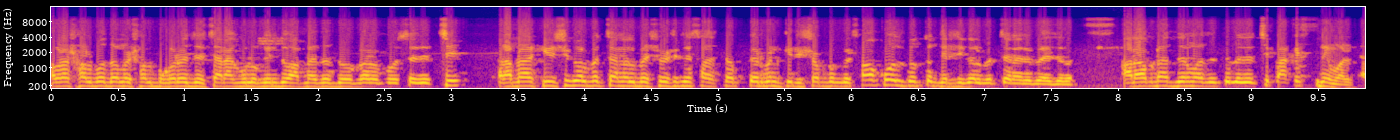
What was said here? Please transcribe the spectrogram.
আমরা স্বল্প দামে স্বল্প করে যে চারাগুলো কিন্তু আপনাদের দোকানে পৌঁছে দিচ্ছি। আর আপনারা কৃষি গল্পের চ্যানেল বেশি বেশি সাবস্ক্রাইব করবেন। কৃষি সম্পর্কে সকল তথ্য কৃষি গল্পের চ্যানেলে পেয়ে যাবেন। আর আপনাদের মাঝে তুলে যাচ্ছি পাকিস্তানি মালটা।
